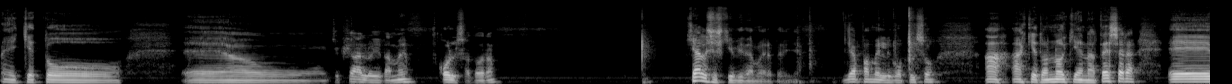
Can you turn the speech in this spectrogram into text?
ε, και το... Ε, και ποιο άλλο είδαμε; Κόλλησα τώρα. Ποια άλλη συσκευή είδαμε ρε παιδιά; Για πάμε λίγο πίσω. Α, α και το Nokia 1.4. Ε,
